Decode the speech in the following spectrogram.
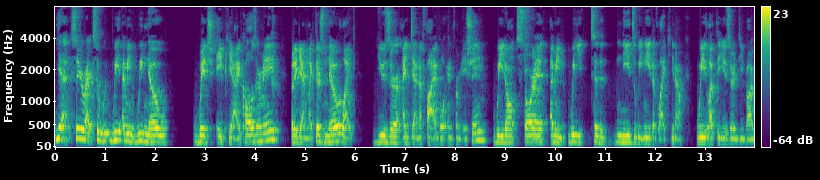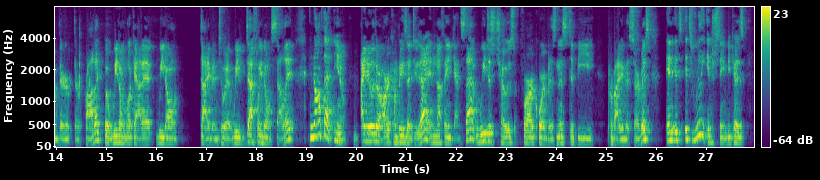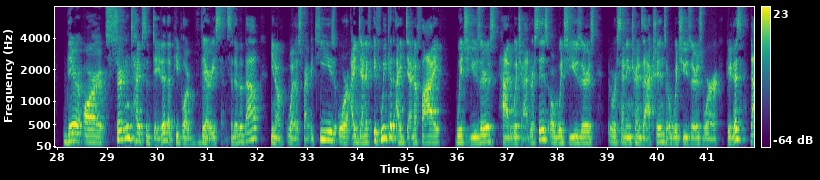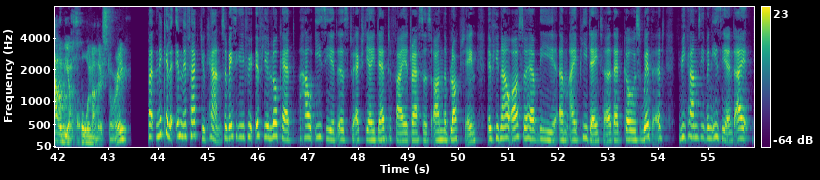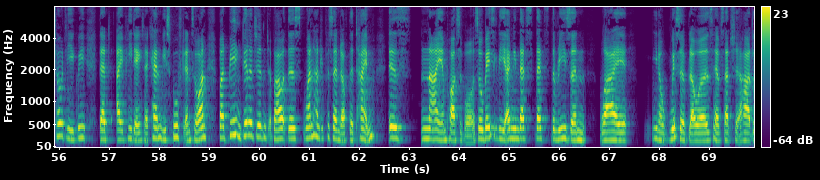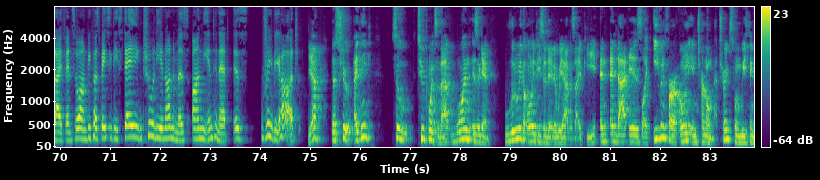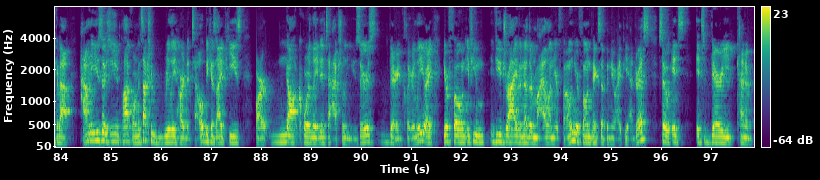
Yeah, so you're right. So we, I mean, we know which API calls are made, but again, like there's no like user identifiable information. We don't store mm-hmm. it. I mean, we to the needs we need of like you know we let the user debug their their product, but we don't look at it. We don't dive into it. We definitely don't sell it. Not that, you know, I know there are companies that do that and nothing against that. We just chose for our core business to be providing this service. And it's it's really interesting because there are certain types of data that people are very sensitive about, you know, whether it's private keys or identify if we could identify which users had which addresses or which users were sending transactions or which users were doing this, that would be a whole nother story. But Nikil, in effect, you can. So basically, if you if you look at how easy it is to actually identify addresses on the blockchain, if you now also have the um, IP data that goes with it, it becomes even easier. And I totally agree that IP data can be spoofed and so on. But being diligent about this 100% of the time is nigh impossible. So basically, I mean, that's that's the reason why you know, whistleblowers have such a hard life and so on, because basically staying truly anonymous on the internet is really hard. Yeah, that's true. I think so. Two points of that. One is again, literally the only piece of data we have is IP, and and that is like even for our own internal metrics, when we think about how many users use your platform, it's actually really hard to tell because IPs are not correlated to actual users very clearly, right? Your phone, if you if you drive another mile on your phone, your phone picks up a new IP address. So it's it's very kind of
